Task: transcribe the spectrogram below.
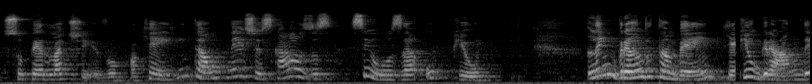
superlativo, ok? Então, nestes casos, se usa o più. Lembrando também que é più grande,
